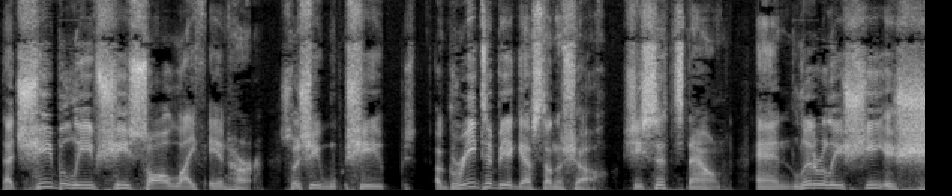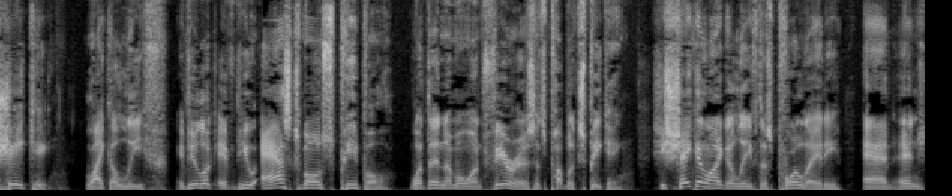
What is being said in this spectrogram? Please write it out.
that she believed she saw life in her. So she, she agreed to be a guest on the show. She sits down and literally she is shaking like a leaf. If you look, if you ask most people what their number one fear is, it's public speaking. She's shaking like a leaf, this poor lady, and, and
